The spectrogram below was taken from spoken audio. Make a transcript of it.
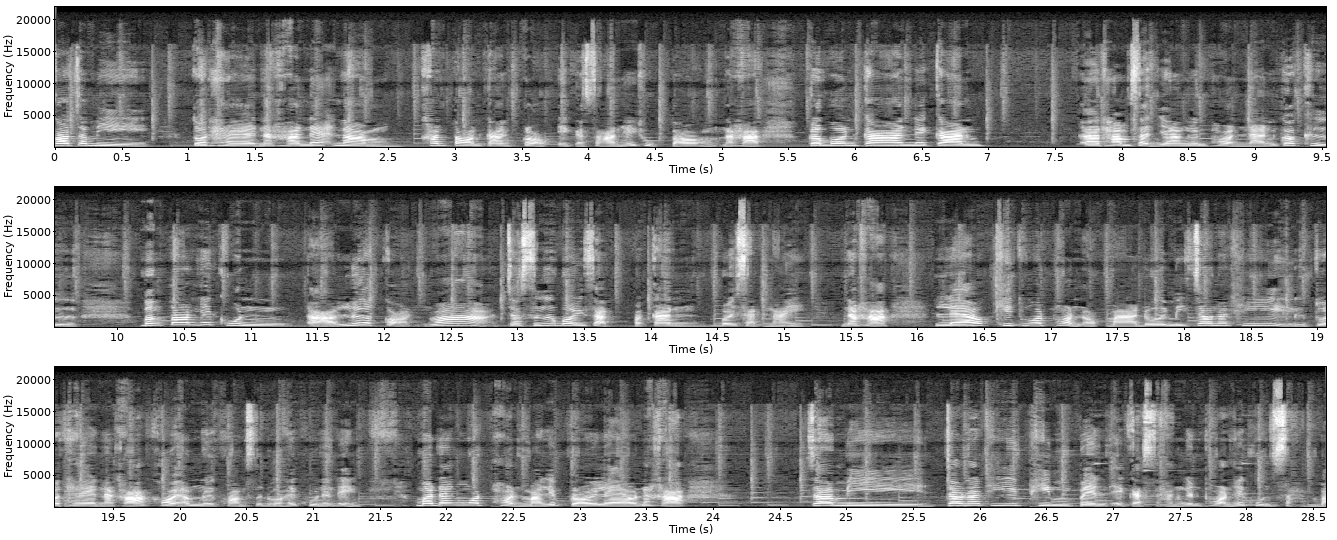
ก็จะมีตัวแทนนะคะแนะนำขั้นตอนการกรอกเอกสารให้ถูกต้องนะคะ กระบวนการในการทำสัญญาเงินผ่อนนั้นก็คือ เบื้องต้นให้คุณเลือกก่อนว่าจะซื้อบริษัทประกันบริษัทไหนนะคะ แล้วคิดงวดผ่อนออกมาโดยมีเจ้าหน้าที่หรือตัวแทนนะคะ คอยอำนวยความสะดวกให้คุณนั่นเอง เมื่อได้งวดผ่อนมาเรียบร้อยแล้วนะคะ จะมีเจ้าหน้าที่พิมพ์เป็นเอกสารเงินผ่อนให้คุณ 3 ใบ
